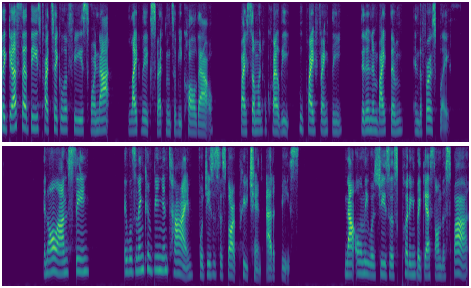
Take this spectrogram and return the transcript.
The guests at these particular feasts were not likely expecting to be called out by someone who, quietly, who quite frankly didn't invite them in the first place. In all honesty, it was an inconvenient time for Jesus to start preaching at a feast. Not only was Jesus putting the guest on the spot,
